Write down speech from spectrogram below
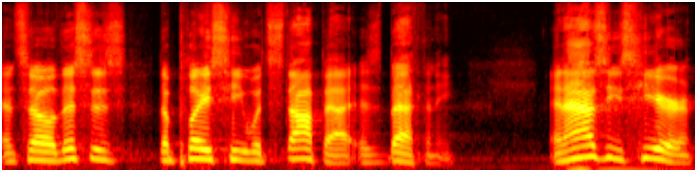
And so this is the place he would stop at is Bethany. And as he's here,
